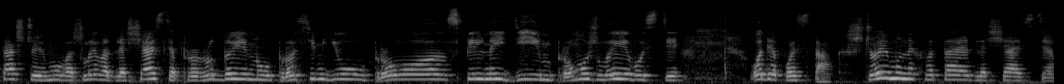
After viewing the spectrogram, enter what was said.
Та, що йому важлива для щастя, про родину, про сім'ю, про спільний дім, про можливості. От якось так. Що йому не вистачає для щастя?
